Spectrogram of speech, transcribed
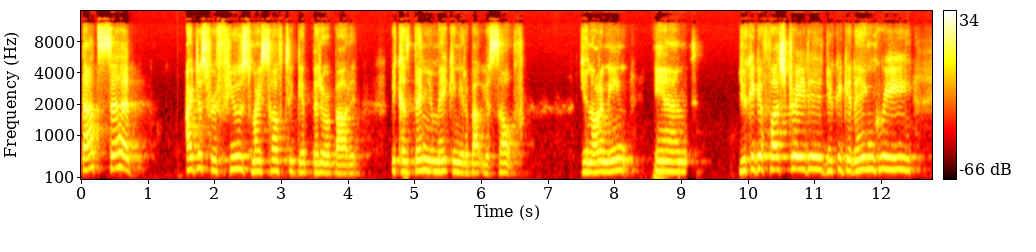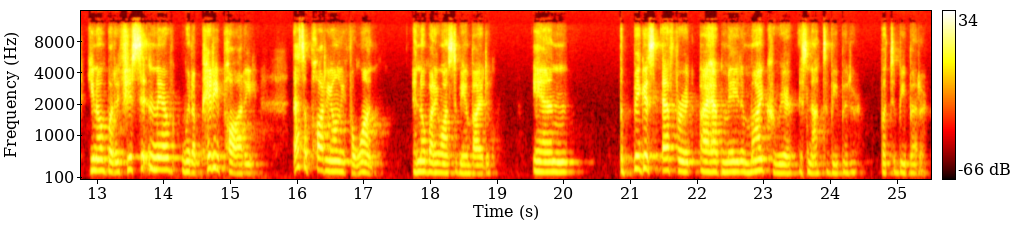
that said, I just refused myself to get bitter about it because then you're making it about yourself. You know what I mean? Mm-hmm. And you could get frustrated, you could get angry, you know, but if you're sitting there with a pity party, that's a party only for one, and nobody wants to be invited. And the biggest effort I have made in my career is not to be bitter, but to be better.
